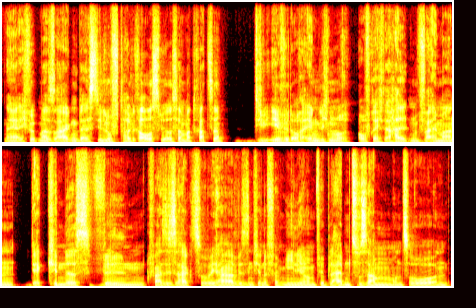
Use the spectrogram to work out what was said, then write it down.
naja, ich würde mal sagen, da ist die Luft halt raus, wie aus der Matratze. Die Ehe wird auch eigentlich nur noch aufrechterhalten, weil man der Kindeswillen quasi sagt, so, ja, wir sind hier eine Familie und wir bleiben zusammen und so. Und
